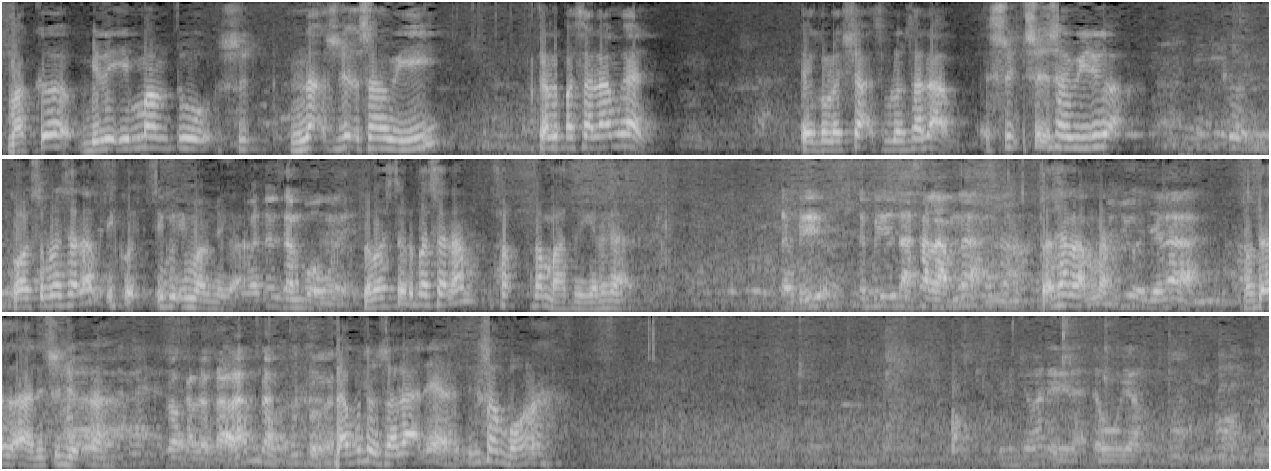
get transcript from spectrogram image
Maka bila imam tu su- Nak sujud sahwi Kan lepas salam kan? Eh kalau syak sebelum salam su- Sujud sahwi juga Kalau sebelum salam ikut ikut imam juga. Lepas tu sambung Lepas tu lepas salam sa- Tambah tu rakaat Tapi tapi dia tak salam lah. Tak salam lah. Sujud je lah. Kalau tak salah dia sujud lah. So kalau salam dah putus. Dah putus salat dia Dia sambung lah. Macam mana dia nak tahu yang imam tu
